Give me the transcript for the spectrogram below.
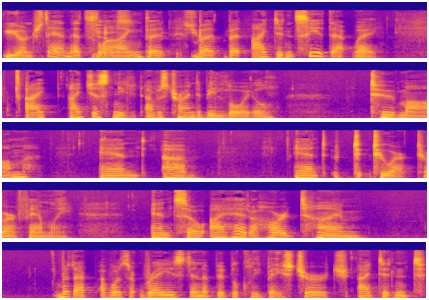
you understand that's Yes, lying, but sure. but but I didn't see it that way. I I just needed. I was trying to be loyal to mom and um, and to, to our to our family, and so I had a hard time. But I, I wasn't raised in a biblically based church. I didn't.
